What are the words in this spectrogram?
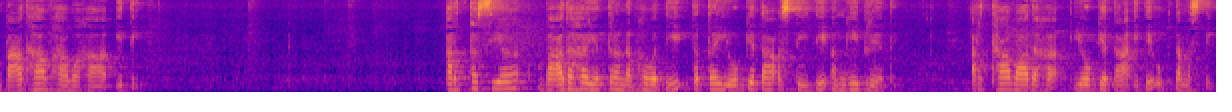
बाधाभावः इति। अर्थस्य बाधः यत्र न भवति, तत्र योग्यता अस्ति इति अङ्गीक्रियते। अर्थाबाधः योग्यता इति उक्तमस्ति।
